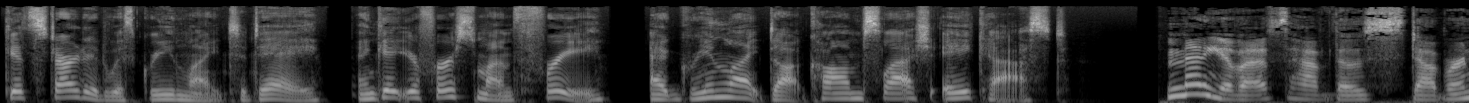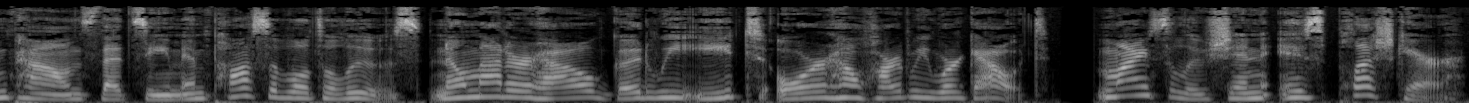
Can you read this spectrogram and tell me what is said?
Get started with Greenlight today and get your first month free at greenlight.com slash ACAST. Many of us have those stubborn pounds that seem impossible to lose, no matter how good we eat or how hard we work out. My solution is PlushCare.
